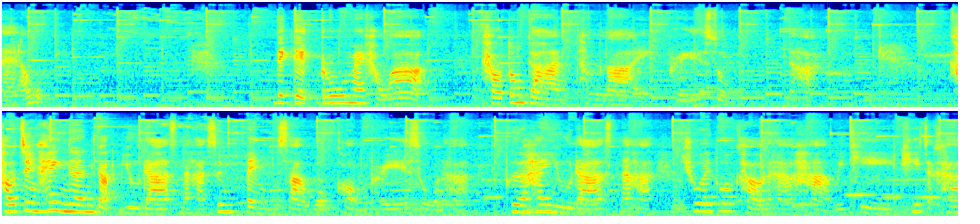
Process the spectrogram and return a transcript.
แล้ว เด็กๆรู้ไหมคะว่า เขาต้องการทำลายพระเยซู เขาจึงให้เงินกับยูดาสนะคะ ซึ่งเป็นสาวกของพระเยซูนะคะ เพื่อให้ยูดาสนะคะ ช่วยพวกเขานะคะหาวิธีที่จะฆ่า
